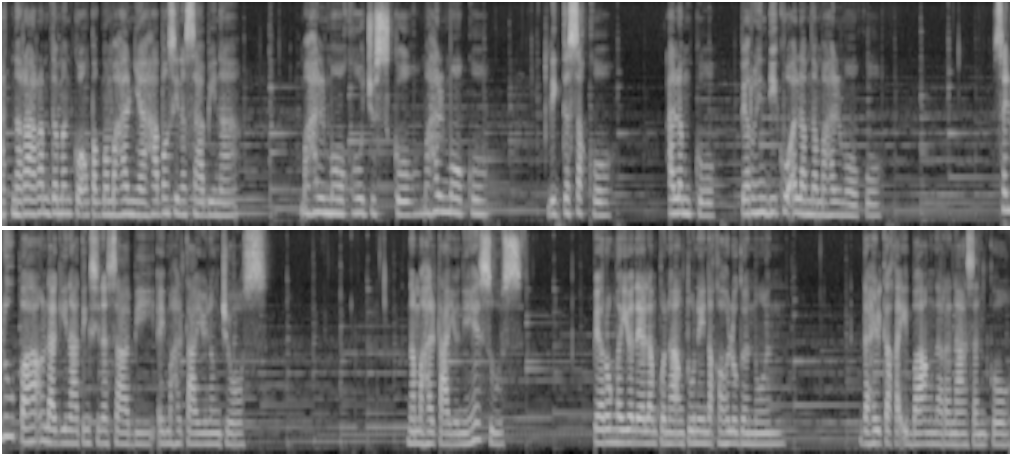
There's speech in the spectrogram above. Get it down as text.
at nararamdaman ko ang pagmamahal niya habang sinasabi na, Mahal mo ko, Diyos ko, mahal mo ko. Ligtas ako. Alam ko, pero hindi ko alam na mahal mo ko. Sa lupa, ang lagi nating sinasabi ay mahal tayo ng Diyos. Na mahal tayo ni Jesus. Pero ngayon ay alam ko na ang tunay na kahulugan nun. Dahil kakaiba ang naranasan ko.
